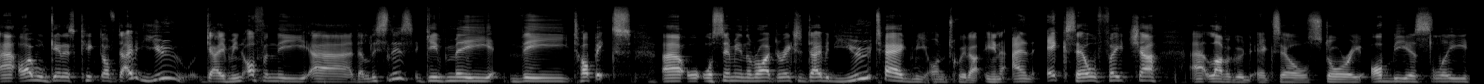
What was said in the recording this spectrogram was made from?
Uh, I will get us kicked off. David, you gave me often the uh, the listeners give me the topics uh, or, or send me in the right direction. David, you tagged me on Twitter in an Excel feature. Uh, love a good Excel story, obviously.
